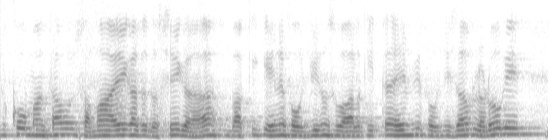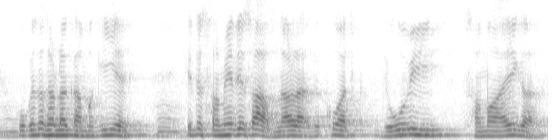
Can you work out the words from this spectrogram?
ਦੇਖੋ ਮਾਨ ਸਾਹਿਬ ਸਮਾਂ ਆਏਗਾ ਤਾਂ ਦੱਸੇਗਾ। ਬਾਕੀ ਕਿਸੇ ਨੇ ਫੌਜੀ ਨੂੰ ਸਵਾਲ ਕੀਤਾ ਇਹ ਵੀ ਫੌਜੀ ਸਾਹਿਬ ਲੜੋਗੇ? ਉਹ ਕਹਿੰਦਾ ਸਾਡਾ ਕੰਮ ਕੀ ਹੈ? ਇਹ ਤੇ ਸਮੇਂ ਦੇ ਹਿਸਾਬ ਨਾਲ ਹੈ। ਦੇਖੋ ਅੱਜ ਜੋ ਵੀ ਸਮਾਂ ਆਏਗਾ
